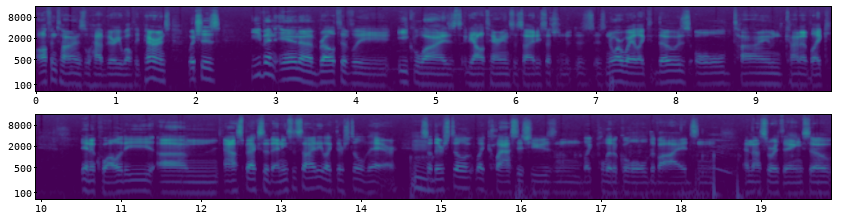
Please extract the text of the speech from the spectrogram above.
oftentimes will have very wealthy parents, which is even in a relatively equalized egalitarian society such as, as Norway, like those old time kind of like inequality um, aspects of any society, like they're still there. So Mm. there's still like class issues and like political divides and, and that sort of thing. So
